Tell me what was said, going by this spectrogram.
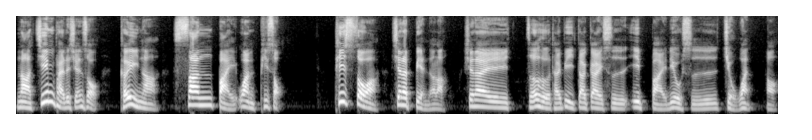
拿金牌的选手可以拿三百万披索，披索啊。现在贬了啦，现在折合台币大概是一百六十九万啊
